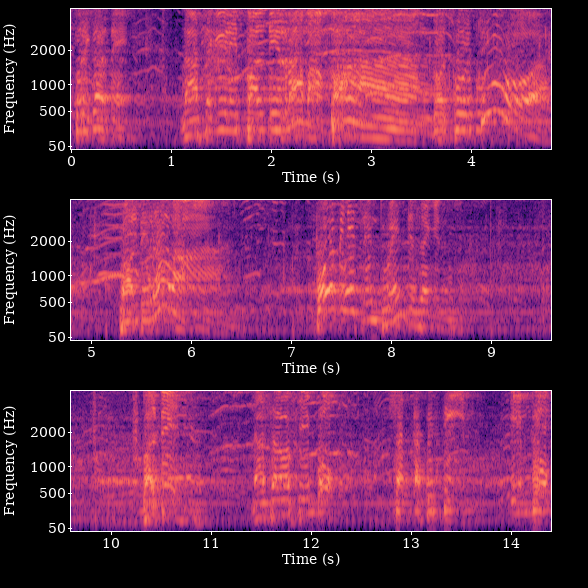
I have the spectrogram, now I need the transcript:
To Ricarte. Nasa gilid. Valderrama. Bang! Good for two. Valderrama. 4 minutes and 20 seconds. Valdez. Nasa labas kay Imbok. Shot clock 15. Imbok.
